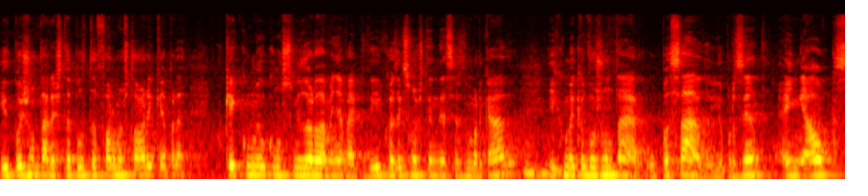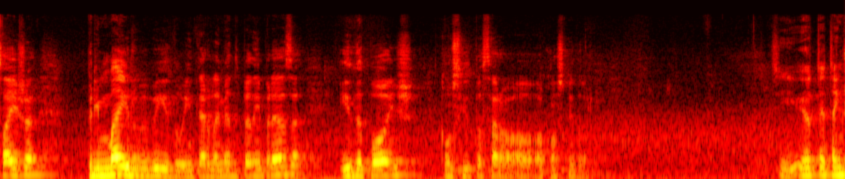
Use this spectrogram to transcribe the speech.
e depois juntar esta plataforma histórica para o que é que o meu consumidor da manhã vai pedir, quais é são as tendências de mercado uhum. e como é que eu vou juntar o passado e o presente em algo que seja primeiro bebido internamente pela empresa e depois conseguido passar ao, ao consumidor. Sim, eu tenho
